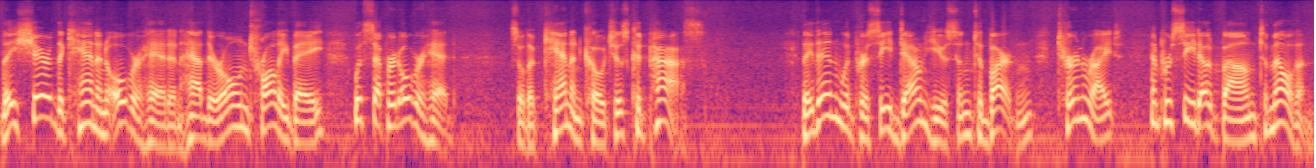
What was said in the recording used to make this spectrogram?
they shared the Cannon overhead and had their own trolley bay with separate overhead, so the Cannon coaches could pass. They then would proceed down Hughson to Barton, turn right, and proceed outbound to Melvin.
